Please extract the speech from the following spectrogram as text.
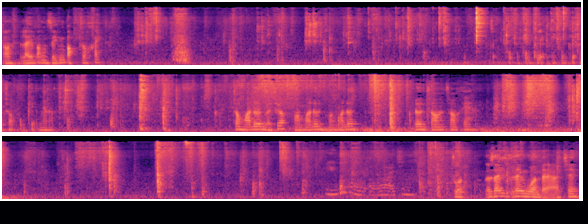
Rồi lấy băng dính bọc cho khách. Phụ, phụ kiện phụ kiện cho phụ kiện ra cho hóa đơn vào trước hóa hóa đơn hóa hóa đơn. Hóa đơn cho cho khe. Chuột dây dây nguồn để ở trên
